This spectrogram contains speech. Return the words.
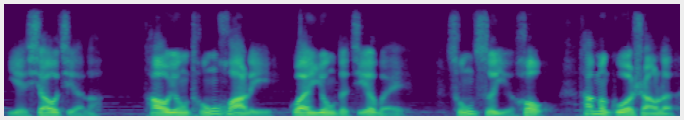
也消解了。套用童话里惯用的结尾，从此以后。他们过上了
